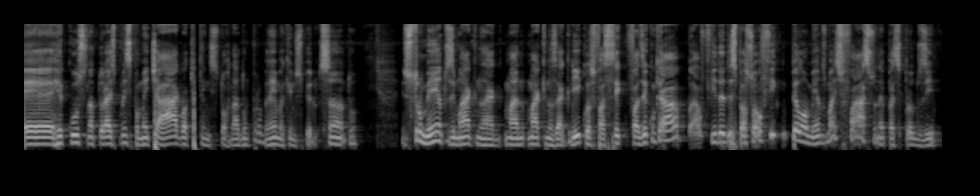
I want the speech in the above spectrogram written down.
É, recursos naturais, principalmente a água, que tem se tornado um problema aqui no Espírito Santo instrumentos e máquina, máquinas agrícolas, fazer, fazer com que a, a vida desse pessoal fique pelo menos mais fácil né, para se produzir.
